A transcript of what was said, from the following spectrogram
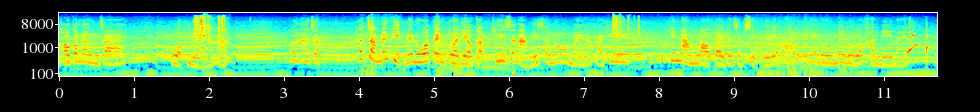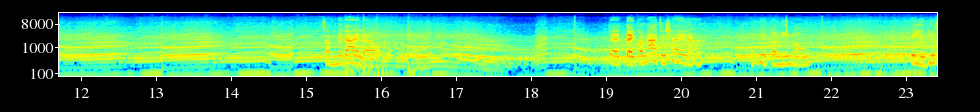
เขากำลังจะบวกหนีนะคะ ก็น่าจะถ้าจำไม่ผิดไม่รู้ว่าเป็นตัวเดียวกับที่สนามมิซาโน่ไหมนะคะ ที่ที่นำเราไปเป็นสิบสิบวิอะค่ะ ไม่รู้ไม่รู้รถคันนี้ไหมจำไม่ได้แล้ว แต่แต่ก็น่าจะใช่นะคะ โอเค ตอนนี้น้อง ไปอยู่ที่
